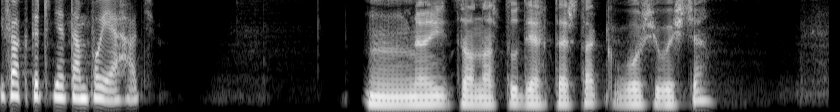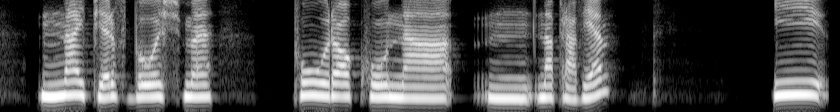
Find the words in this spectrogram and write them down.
i faktycznie tam pojechać. Mm, no i co, na studiach też tak głosiłyście? Najpierw byłyśmy pół roku na mm, naprawie i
